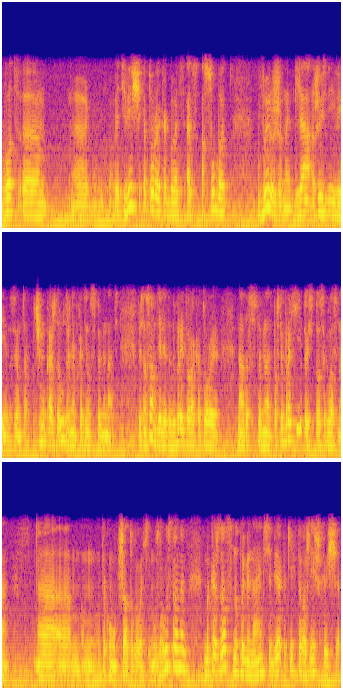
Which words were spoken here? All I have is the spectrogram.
Вот э, э, эти вещи, которые как бы особо выражены для жизни еврея, назовем так. Почему каждое утро необходимо вспоминать? То есть, на самом деле, это Деврей Тура, которые надо вспоминать после брахи, то есть, согласно э, э, такому пшату Галахи. Но, с другой стороны, мы каждый раз напоминаем себе о каких-то важнейших вещах.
